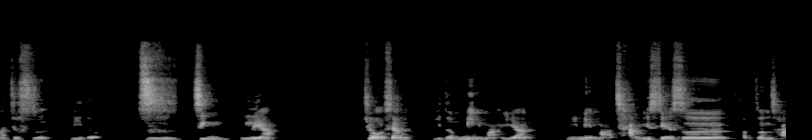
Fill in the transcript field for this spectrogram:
那就是你的资金量，就好像你的密码一样，你密码长一些是很正常。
